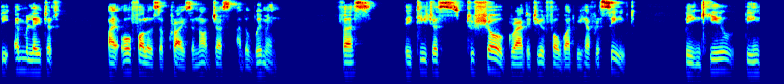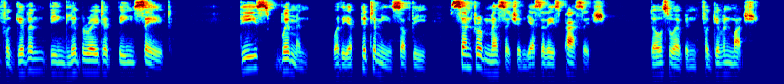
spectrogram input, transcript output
be emulated by all followers of Christ and not just other women. First, they teach us to show gratitude for what we have received being healed, being forgiven, being liberated, being saved. These women were the epitomes of the central message in yesterday's passage. Those who have been forgiven much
